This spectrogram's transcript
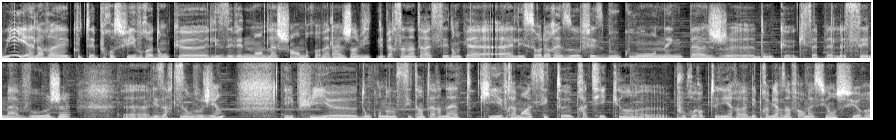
Oui, alors euh, écoutez, pour suivre donc euh, les événements de la chambre, voilà, j'invite les personnes intéressées donc à, aller sur le réseau Facebook où on a une page euh, donc qui s'appelle C'est ma Vosges, les artisans vosgiens. Et puis donc on a un site internet qui est vraiment un site pratique hein, pour obtenir les premières informations sur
